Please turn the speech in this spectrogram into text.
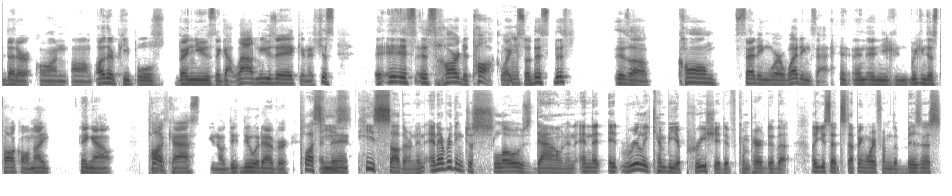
that are on um, other people's venues. They got loud music, and it's just it, it's it's hard to talk. Like so, this this is a calm setting where weddings at, and and you can we can just talk all night, hang out, Plus- podcast, you know, do, do whatever. Plus, And he's then- he's southern, and, and everything just slows down, and and it, it really can be appreciative compared to the like you said, stepping away from the business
